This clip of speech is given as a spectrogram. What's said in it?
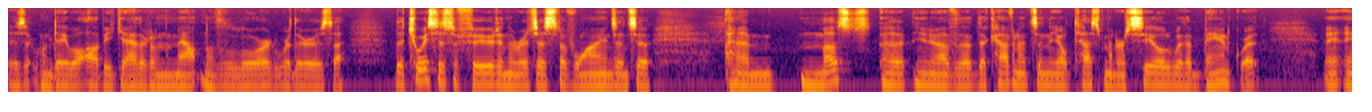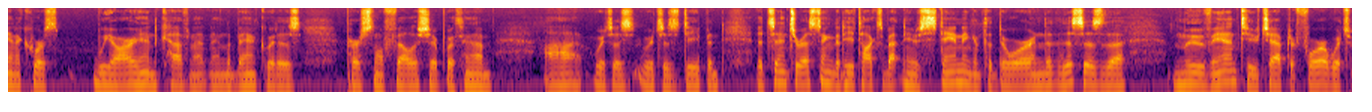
is that one day we'll all be gathered on the mountain of the Lord, where there is the the choicest of food and the richest of wines, and so um, most uh, you know of the, the covenants in the Old Testament are sealed with a banquet, and, and of course we are in covenant, and the banquet is personal fellowship with Him, uh, which is which is deep. And it's interesting that he talks about you know standing at the door, and th- this is the move into chapter four, which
